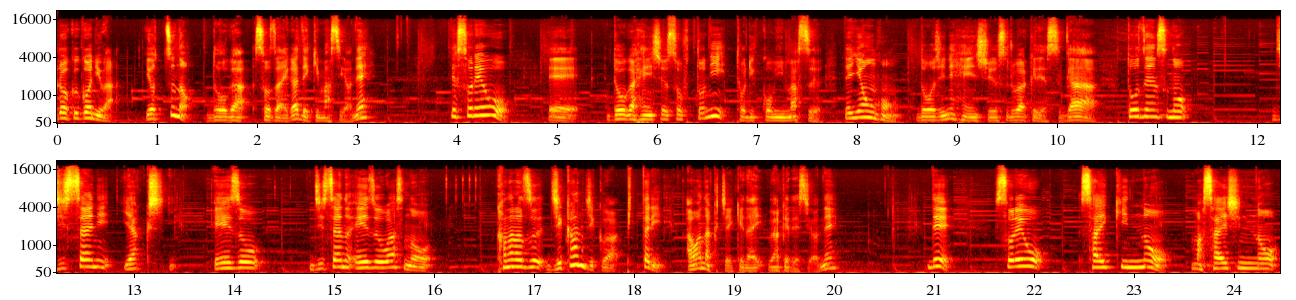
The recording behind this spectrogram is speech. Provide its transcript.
録後には4つの動画素材ができますよね。でそれを、えー、動画編集ソフトに取り込みます。で4本同時に編集するわけですが当然その実際に訳映像実際の映像はその必ず時間軸はぴったり合わなくちゃいけないわけですよね。でそれを最近の、まあ、最新の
